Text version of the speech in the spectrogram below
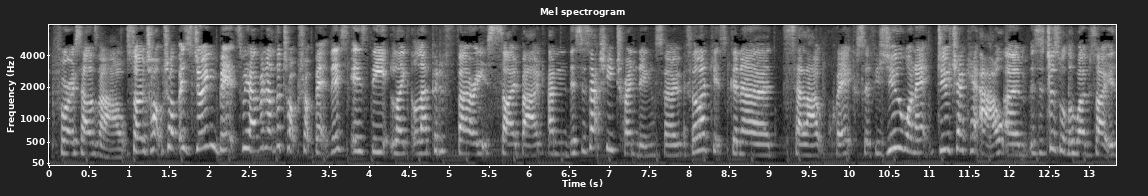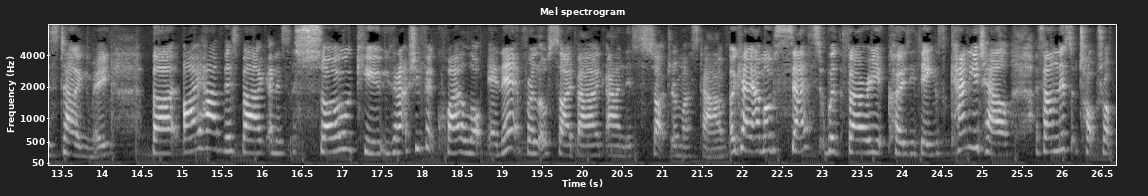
before it sells out. So Topshop is doing bits. We have another Topshop bit. This is the like leopard furry side bag, and this is actually trending, so I feel like it's gonna sell out quick. So if you do want it, do check it out. Um, this is just what the website is telling me. But I have this bag and it's so cute. You can actually fit quite a lot in it for a little side bag and it's such a must have. Okay, I'm obsessed with furry cozy things. Can you tell? I found this Topshop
